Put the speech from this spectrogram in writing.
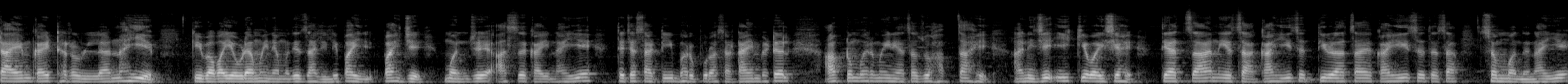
टाईम काही ठरवलेला नाही आहे की बाबा एवढ्या महिन्यामध्ये झालेली पाहिजे पाहिजे. म्हणजे असं काही नाही आहे त्याच्यासाठी भरपूर असा टाईम भेटेल. ऑक्टोंबर महिन्याचा जो हप्ता आहे आणि जे ई के वाय सी आहे त्याचा आणि याचा काहीच तिळाचा काहीच त्याचा संबंध नाही आहे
